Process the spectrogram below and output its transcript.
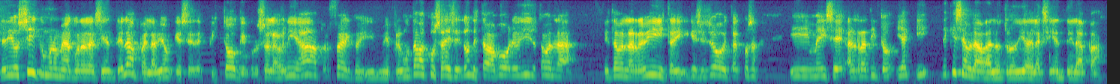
Le digo, sí, ¿cómo no me voy a acordar del accidente del APA? El avión que se despistó, que cruzó la avenida, ah, perfecto. Y me preguntaba cosas de ese, ¿dónde estaba vos? Le digo, "Y yo estaba en, la, estaba en la revista y qué sé yo y tal cosa. Y me dice al ratito, ¿y, aquí, de qué se hablaba el otro día del accidente del APA?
